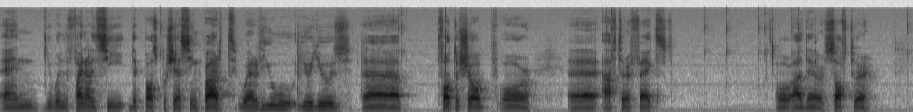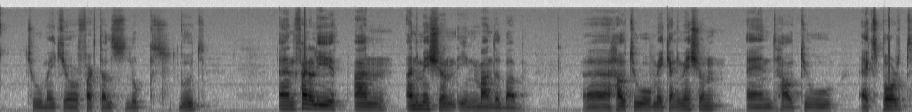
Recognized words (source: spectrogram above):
And you will finally see the post-processing part where you you use uh, Photoshop or uh, After Effects or other software to make your fractals look good. And finally, an animation in Mandelbulb. Uh, how to make animation and how to export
